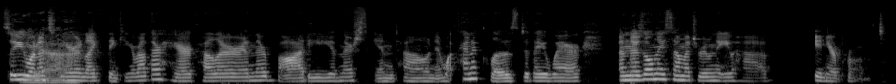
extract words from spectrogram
So you want it to be you're like thinking about their hair color and their body and their skin tone and what kind of clothes do they wear. And there's only so much room that you have in your prompt.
